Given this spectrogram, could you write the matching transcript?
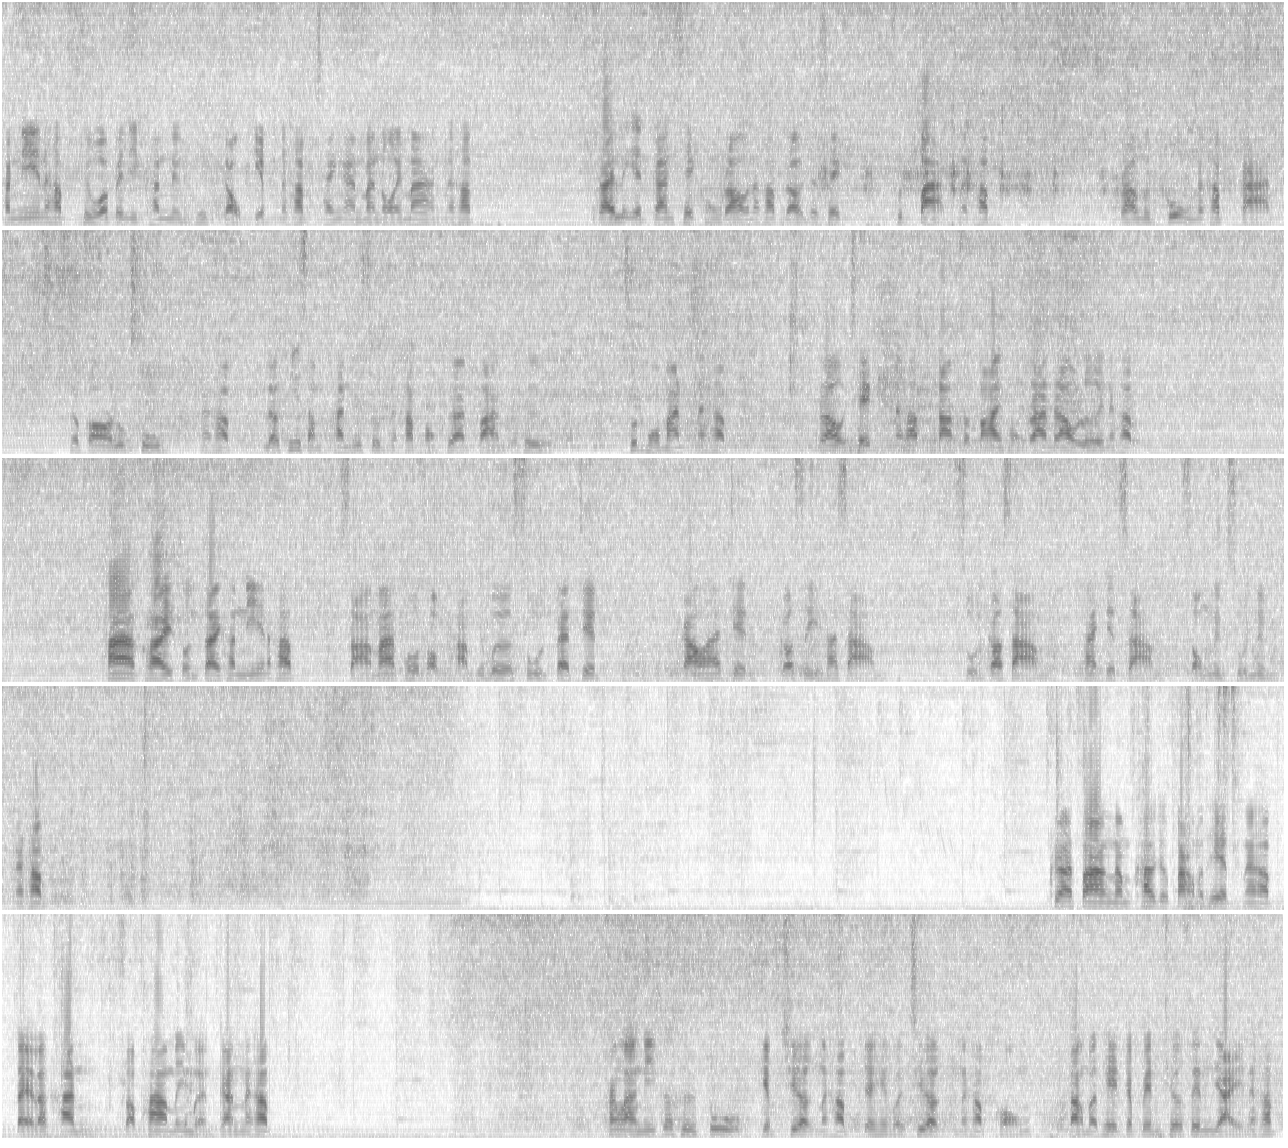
คันนี้นะครับถือว่าเป็นอีกคันหนึ่งที่เก่าเก็บนะครับใช้งานมาน้อยมากนะครับ รายละเอียดการเช็คของเรานะครับ เราจะเช็คชุดปากนะครับราวหนุดกุ้งนะครับกาดแล้วก็ลูกสูบนะครับแล้วที่สำคัญที่สุดนะครับของเครื่องอัดฟางก็คือชุดหัวมัดนะครับ เราเช็คนะครับตามสไตล์ของร้านเราเลยนะครับ ถ้าใครสนใจคันนี้นะครับ สามารถโทรสอบถามที่เบอร์ 087 957 9453 093 573 2101 นะครับเครื่องฟางนำเข้าจากต่างประเทศนะครับ แต่ละคันสภาพไม่เหมือนกันนะครับข้างหลังนี้ก็คือตู้เก็บเชือกนะครับ จะเห็นว่าเชือกนะครับของต่างประเทศจะเป็นเชือกเส้นใหญ่นะครับ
